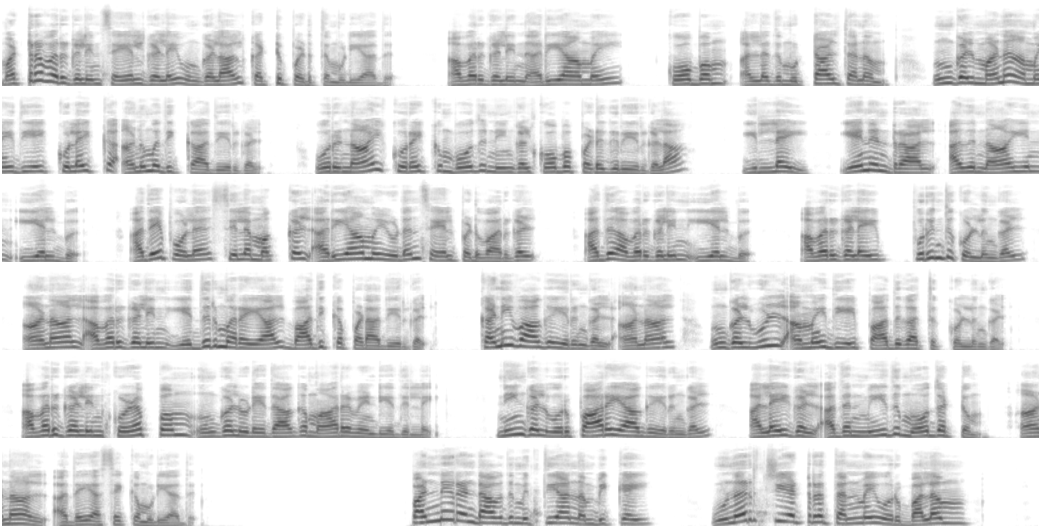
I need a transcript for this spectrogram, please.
மற்றவர்களின் செயல்களை உங்களால் கட்டுப்படுத்த முடியாது. அவர்களின் அறியாமை கோபம் அல்லது முட்டாள்தனம் உங்கள் மன அமைதியை குலைக்க அனுமதிக்காதீர்கள். ஒரு நாய் குறைக்கும் போது நீங்கள் கோபப்படுகிறீர்களா? இல்லை. ஏனென்றால் அது நாயின் இயல்பு. அதேபோல சில மக்கள் அறியாமையுடன் செயல்படுவார்கள். அது அவர்களின் இயல்பு. அவர்களை புரிந்து கொள்ளுங்கள். ஆனால் அவர்களின் எதிர்மறையால் பாதிக்கப்படாதீர்கள். கனிவாக இருங்கள். ஆனால் உங்கள் உள் அமைதியை பாதுகாத்துக் கொள்ளுங்கள். அவர்களின் குழப்பம் உங்களுடையதாக மாற வேண்டியதில்லை. நீங்கள் ஒரு பாறையாக இருங்கள். அலைகள் அதன் மீது மோதட்டும். ஆனால் அதை அசைக்க முடியாது. பன்னிரண்டாவது மித்தியா நம்பிக்கை. உணர்ச்சியற்ற தன்மை ஒரு பலம்.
